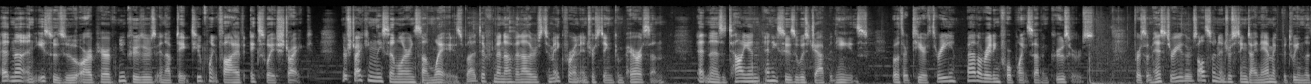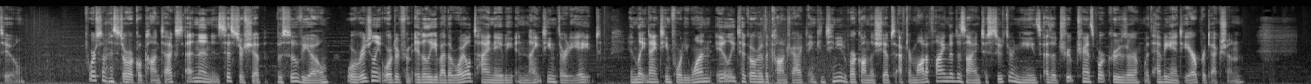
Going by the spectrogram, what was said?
Etna and Isuzu are a pair of new cruisers in Update 2.5 Ixwa Strike. They're strikingly similar in some ways, but different enough in others to make for an interesting comparison. Etna is Italian and Isuzu is Japanese. Both are Tier 3, battle rating 4.7 cruisers. For some history, there's also an interesting dynamic between the two. For some historical context, Etna and its sister ship, Vesuvio, were originally ordered from Italy by the Royal Thai Navy in 1938. In late 1941, Italy took over the contract and continued work on the ships after modifying the design to suit their needs as a troop transport cruiser with heavy anti-air protection.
